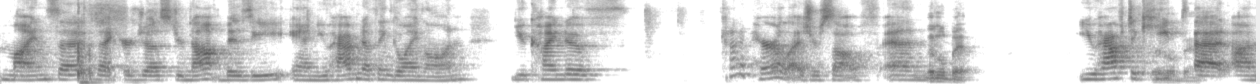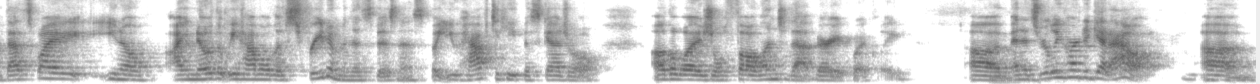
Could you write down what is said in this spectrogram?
mindset that you're just you're not busy and you have nothing going on you kind of kind of paralyze yourself and a little bit. you have to keep that um, that's why you know i know that we have all this freedom in this business but you have to keep a schedule. Otherwise you'll fall into that very quickly. Um, and it's really hard to get out. Um,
